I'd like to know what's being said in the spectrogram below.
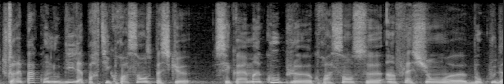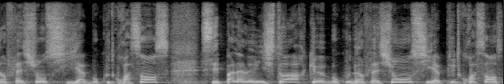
Je voudrais pas qu'on oublie la partie croissance parce que c'est quand même un couple euh, croissance-inflation. beaucoup d'inflation s'il y a beaucoup de croissance, c'est pas la même histoire que beaucoup d'inflation s'il y a plus de croissance.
